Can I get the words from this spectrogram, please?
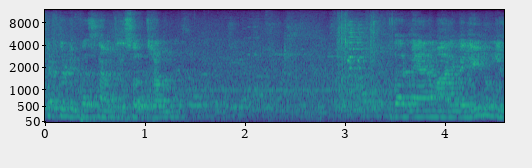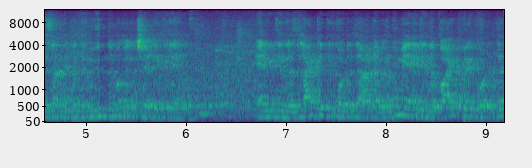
கர்த்தருடைய மாலை வேளையில் உங்களை சந்திப்பது மிகுந்த மகிழ்ச்சி அடைகிறேன் எனக்கு இந்த ஸ்லாக்கியத்தை கொடுத்த ஆண்டவருக்கும் எனக்கு இந்த வாய்ப்பை கொடுத்த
